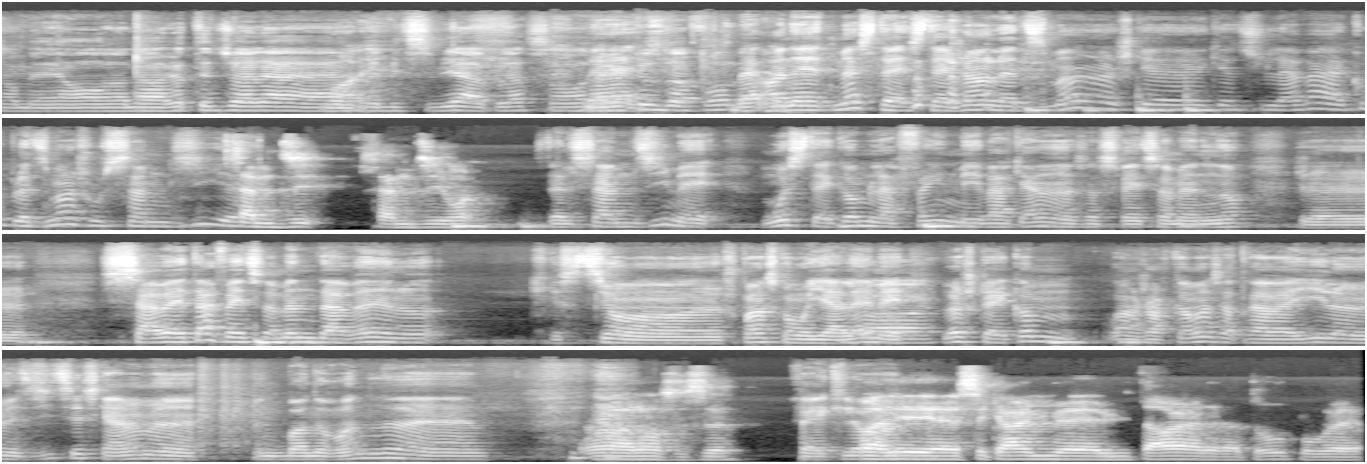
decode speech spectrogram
Non, mais on, on aurait peut-être dû aller à Ouais. Abitibi à la place. On Ben, avait plus de fun. Ben, honnêtement, c'était c'était genre le dimanche que, que tu l'avais à la coupe, le dimanche ou le samedi. euh, Samedi, samedi, ouais. C'était le samedi, mais moi, c'était comme la fin de mes vacances, cette fin de semaine-là. Je... Si ça avait été la fin de semaine d'avant, là, Christian, je pense qu'on y allait, mais Ouais. là, j'étais comme. ouais, je recommence à travailler lundi, tu sais, c'est quand même euh, une bonne run, là. euh. Ah non, c'est ça. Fait que là. c'est quand même 8 heures de retour pour euh,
